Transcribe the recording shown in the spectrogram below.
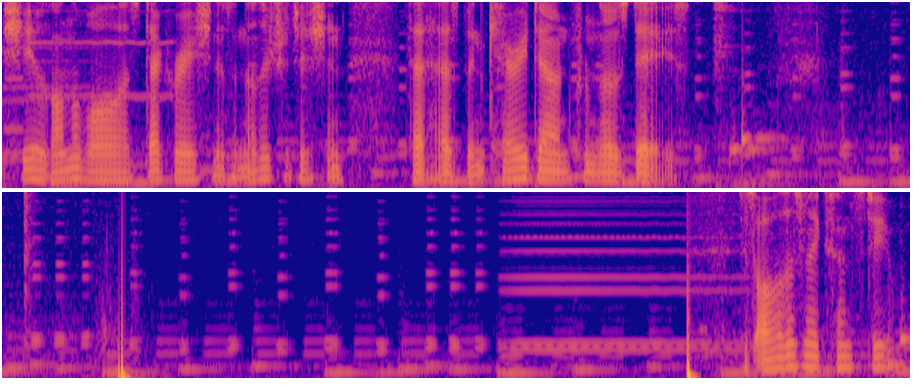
shield on the wall as decoration is another tradition that has been carried down from those days. Does all this make sense to you?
